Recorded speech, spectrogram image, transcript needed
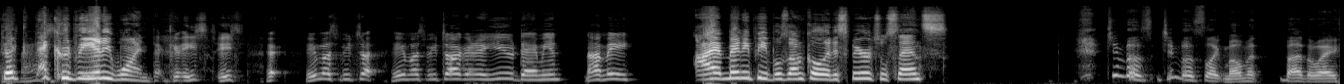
That, dumbass." that could be anyone. That could- he's he's he must be ta- he must be talking to you, Damien, not me. I have many people's uncle in a spiritual sense. Jimbo's Jimbo's like moment, by the way.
